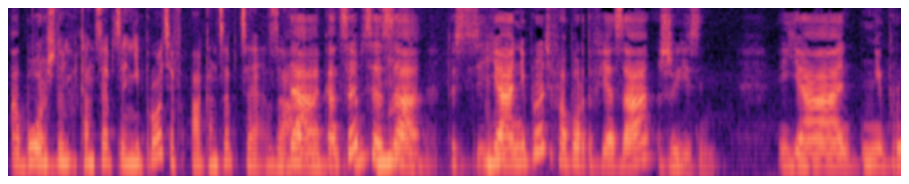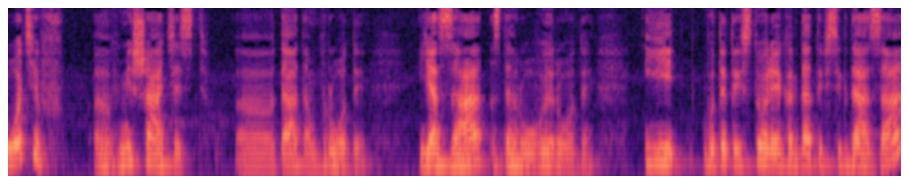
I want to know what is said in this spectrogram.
абортов. Концепция не против, а концепция за. Да, концепция mm-hmm. за. То есть mm-hmm. я не против абортов, я за жизнь. Я не против вмешательств э, да, там, в роды. Я за здоровые роды. И вот эта история, когда ты всегда за,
